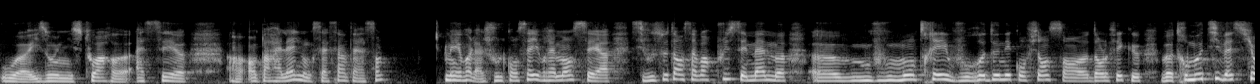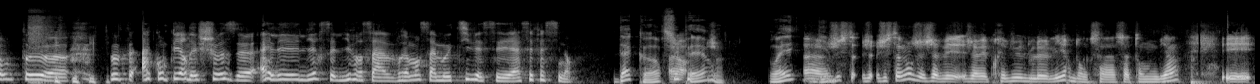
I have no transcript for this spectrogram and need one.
où ils ont une histoire assez en, parallèle. Donc c'est assez intéressant. Mais voilà, je vous le conseille vraiment. C'est euh, si vous souhaitez en savoir plus et même euh, vous montrer, vous redonner confiance dans le fait que votre motivation peut, euh, peut accomplir des choses. allez lire ce livre, ça vraiment ça motive et c'est assez fascinant. D'accord, super. ouais. juste, justement, j'avais j'avais prévu de le lire, donc ça ça tombe bien. Et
